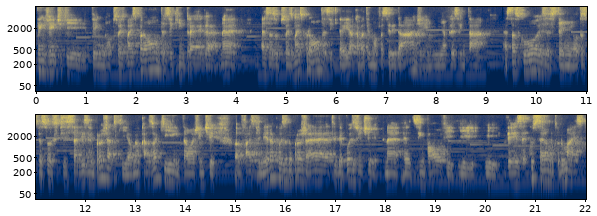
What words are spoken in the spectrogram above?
Tem gente que tem opções mais prontas e que entrega, né? Essas opções mais prontas e que daí acaba tendo uma facilidade em apresentar essas coisas. Tem outras pessoas que se especializam em projetos, que é o meu caso aqui. Então a gente uh, faz primeiro a coisa do projeto e depois a gente né, eh, desenvolve e, e vê a execução e tudo mais.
